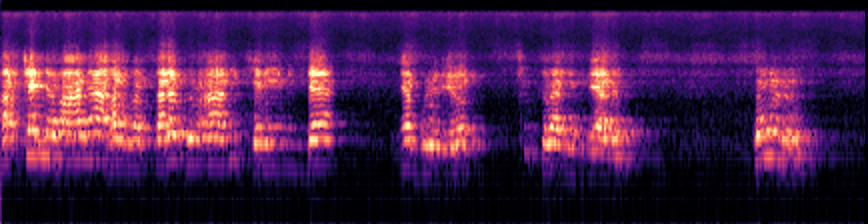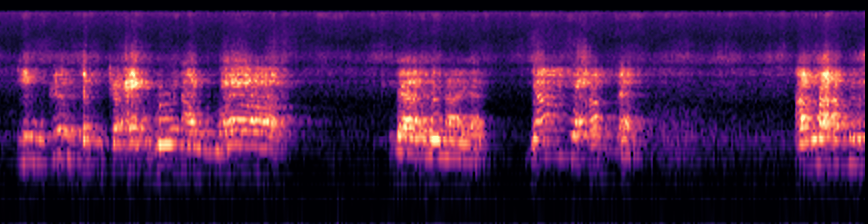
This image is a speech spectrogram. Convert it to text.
Hak Celle ve Ala Hazretleri Kur'an-ı Kerim'inde ne buyuruyor? Sıkla dinleyelim. Kul in kuntum tuhibbun Allah ilahil ayet. Ya Muhammed Allah'ımız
